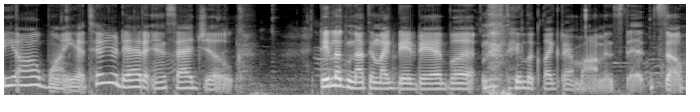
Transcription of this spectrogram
Be all one. Yeah, tell your dad an inside joke they look nothing like their dad, but they look like their mom instead. So,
